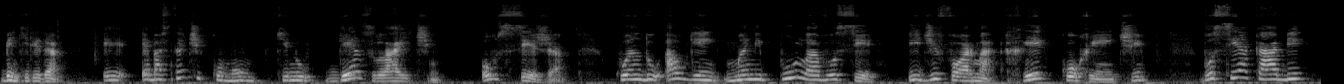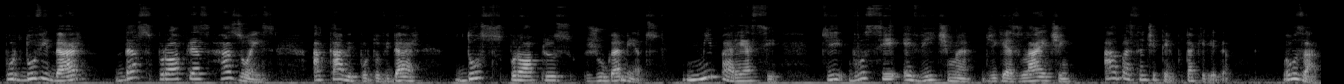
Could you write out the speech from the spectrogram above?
Bem, querida, é, é bastante comum que no gaslighting ou seja, quando alguém manipula você e de forma recorrente, você acabe por duvidar das próprias razões, acabe por duvidar dos próprios julgamentos. Me parece que você é vítima de gaslighting há bastante tempo, tá, querida? Vamos lá.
